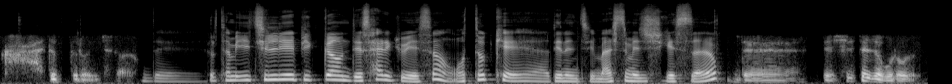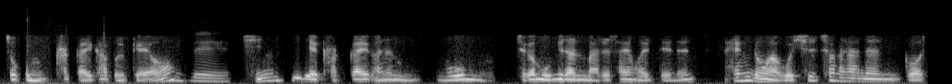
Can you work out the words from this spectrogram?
가득 들어 있어요. 네. 그렇다면 이 진리의 빛 가운데 살기 위해서 어떻게 해야 되는지 말씀해 주시겠어요? 네. 이제 실제적으로 조금 가까이 가볼게요. 네. 진실에 가까이 가는 몸, 제가 몸이라는 말을 사용할 때는 행동하고 실천하는 것,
